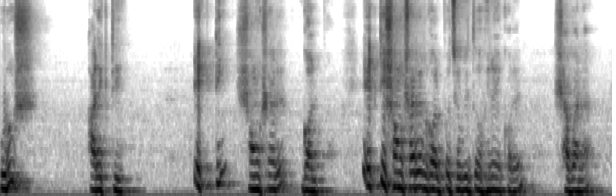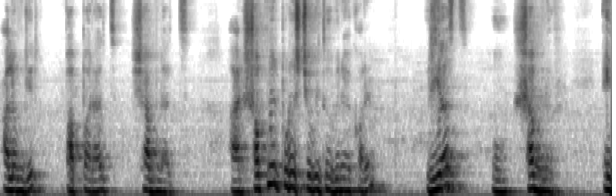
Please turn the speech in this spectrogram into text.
পুরুষ, আরেকটি একটি সংসারের গল্প। একটি সংসারের গল্প ছবিতে অভিনয় করেন শাবানা আলমগীর, বাপ্পারাজ শাবনাজ। আর স্বপ্নের পুরুষ ছবিতে অভিনয় করেন রিয়াজ ও শাবনুর। এই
